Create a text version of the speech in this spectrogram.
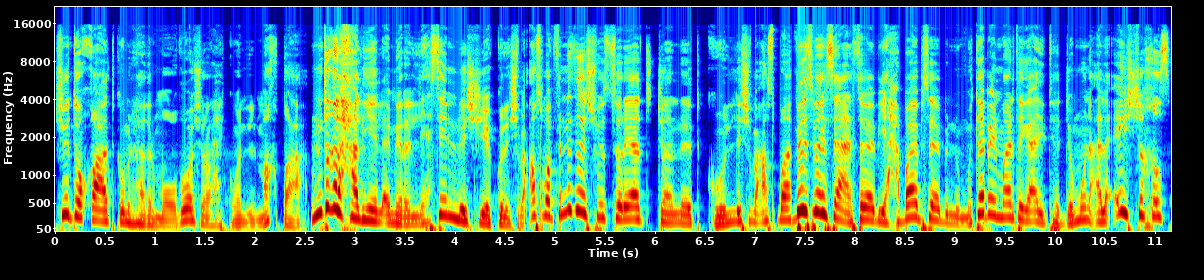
شو توقعاتكم من هذا الموضوع؟ شو راح يكون المقطع؟ ننتقل حاليا للاميرة اللي حسين ليش هي كلش معصبة. فنزل شوية ستوريات كانت كلش معصبة. بالنسبة لساعة السبب يا حبايب سبب إنه المتابعين مالته قاعد يتهجمون على أي شخص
